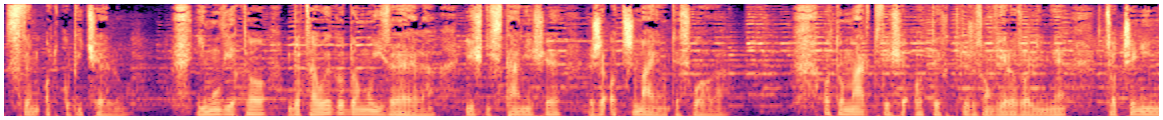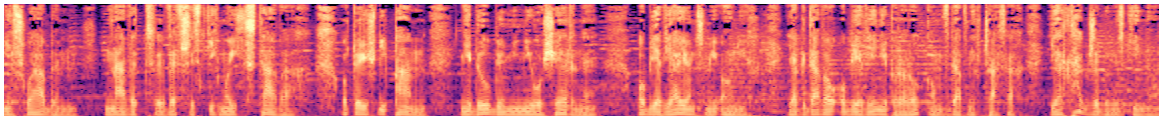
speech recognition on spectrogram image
swym Odkupicielu. I mówię to do całego domu Izraela, jeśli stanie się, że otrzymają te słowa. Oto martwię się o tych, którzy są w Jerozolimie, co czyni mnie słabym, nawet we wszystkich moich stawach. Oto jeśli Pan nie byłby mi miłosierny, objawiając mi o nich, jak dawał objawienie prorokom w dawnych czasach, ja także bym zginął.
